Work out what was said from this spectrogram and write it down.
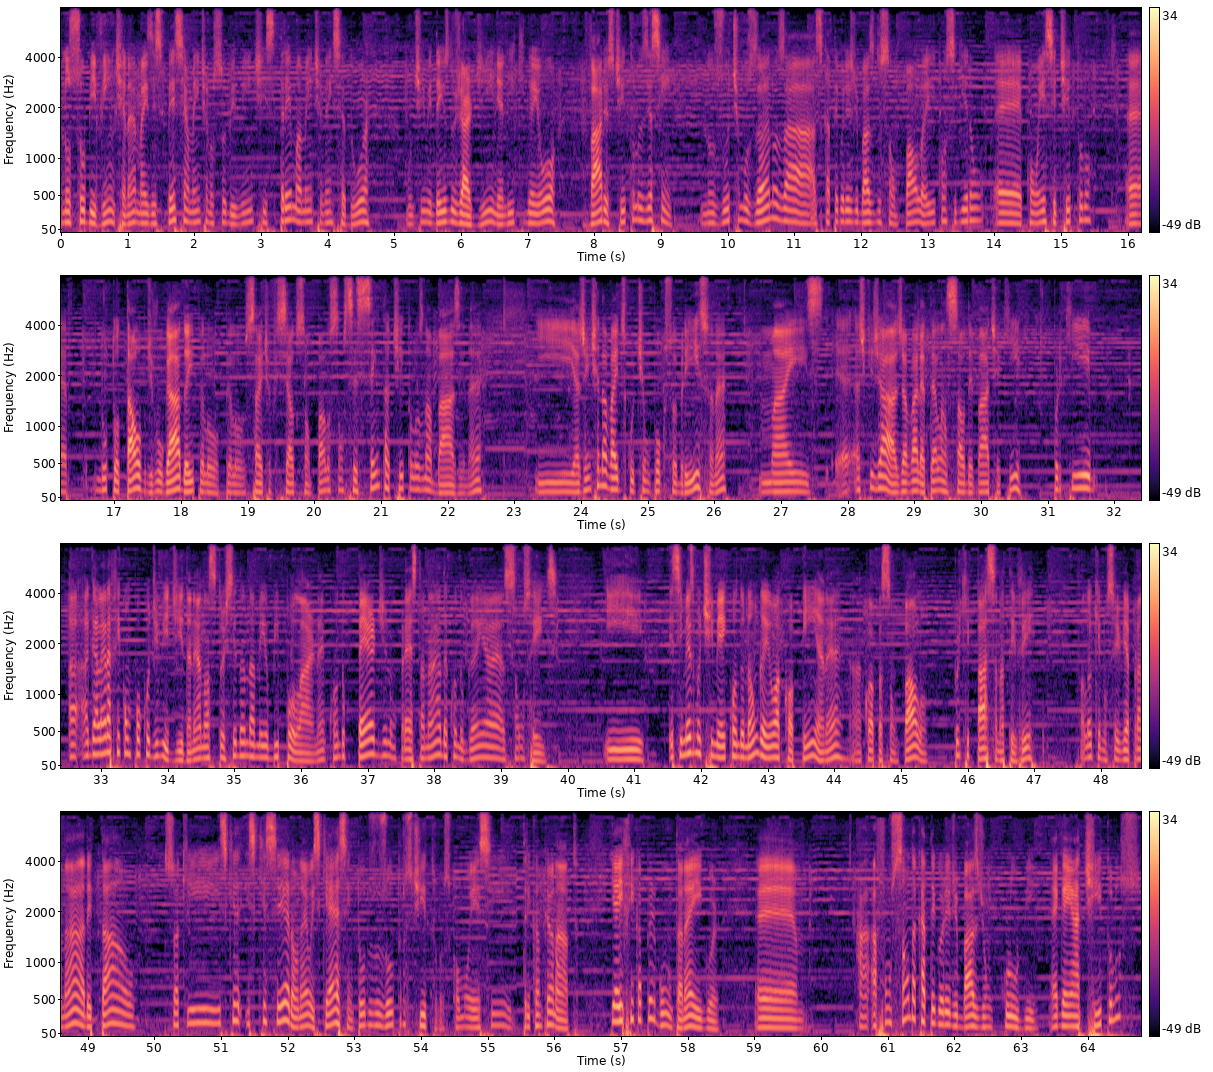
no sub-20, né? Mas especialmente no sub-20, extremamente vencedor. Um time desde o Jardine ali que ganhou vários títulos e assim, nos últimos anos as categorias de base do São Paulo aí conseguiram é, com esse título é, no total divulgado aí pelo, pelo site oficial do São Paulo são 60 títulos na base, né? E a gente ainda vai discutir um pouco sobre isso, né? Mas é, acho que já, já vale até lançar o debate aqui, porque a, a, galera fica um pouco dividida, né? A nossa torcida anda meio bipolar, né? Quando perde não presta nada, quando ganha são os reis. E esse mesmo time aí quando não ganhou a copinha, né? A Copa São Paulo, porque passa na TV, falou que não servia para nada e tal. Só que esque esqueceram, né? Ou esquecem todos os outros títulos, como esse tricampeonato. E aí fica a pergunta, né, Igor? É, a, a função da categoria de base de um clube é ganhar títulos,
